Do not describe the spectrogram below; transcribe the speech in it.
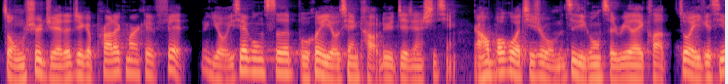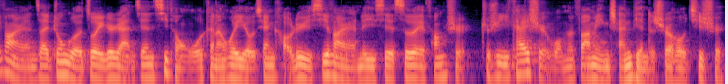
总是觉得这个 product market fit，有一些公司不会优先考虑这件事情。然后包括其实我们自己公司 Relay Club 作为一个西方人，在中国做一个软件系统，我可能会优先考虑西方人的一些思维方式。就是一开始我们发明产品的时候，其实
